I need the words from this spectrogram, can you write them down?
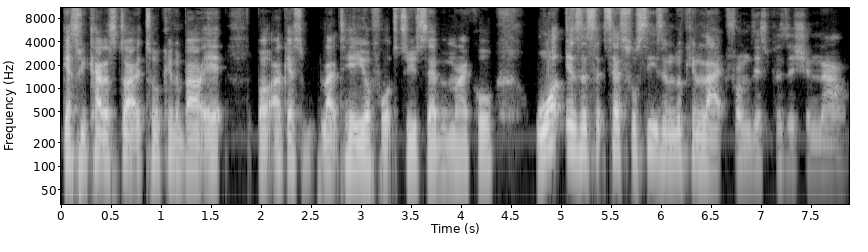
Guess we kind of started talking about it, but I guess I'd like to hear your thoughts too, Seb and Michael. What is a successful season looking like from this position now?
